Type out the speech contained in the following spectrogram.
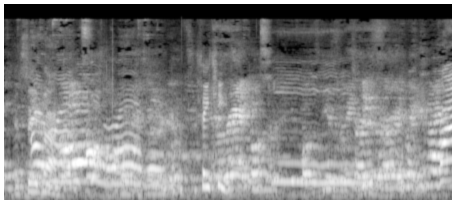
and say bye. Say cheese. Bye.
